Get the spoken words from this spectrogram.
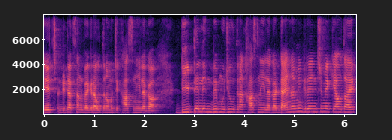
एज डिटेक्शन वगैरह उतना मुझे खास नहीं लगा। डिटेलिंग भी मुझे उतना खास नहीं लगा। डायनामिक रेंज में क्या होता है,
